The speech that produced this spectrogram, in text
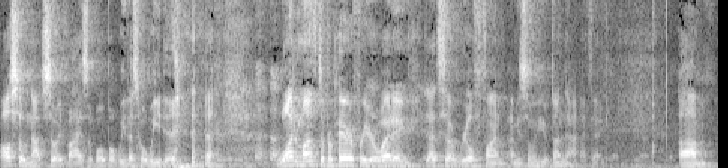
also not so advisable, but we, that's what we did. One month to prepare for your wedding. That's a real fun. I mean, some of you have done that, I think. Um,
